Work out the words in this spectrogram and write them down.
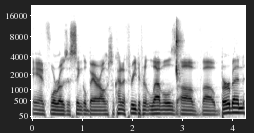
and Four Roses single barrel. So, kind of three different levels of uh, bourbon.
